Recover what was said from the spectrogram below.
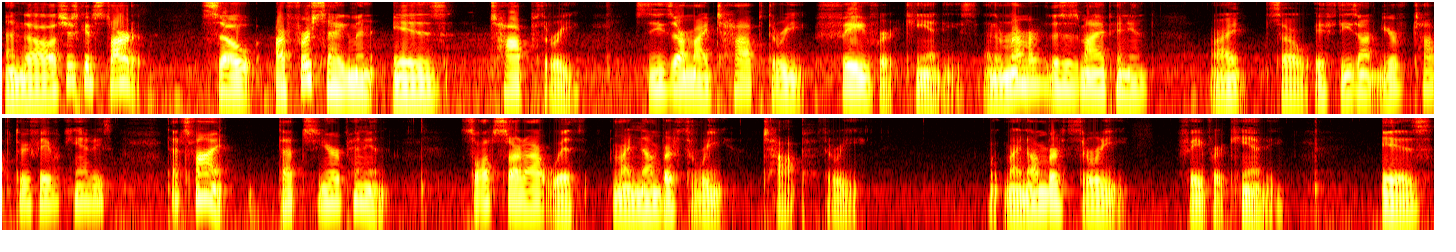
And uh, let's just get started. So, our first segment is top three. So, these are my top three favorite candies. And remember, this is my opinion. Alright? So, if these aren't your top three favorite candies, that's fine. That's your opinion. So, let's start out with my number three top three. My number three favorite candy is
